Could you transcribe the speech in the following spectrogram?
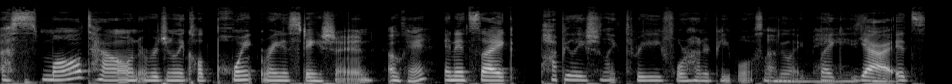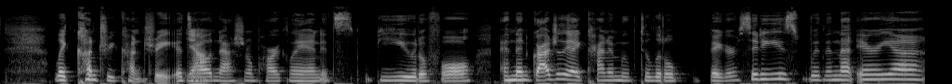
a small town originally called Point Reyes Station Okay. and it's like population like three four hundred people something like like yeah it's like country country. It's Yeah. all national park land it's beautiful. And then gradually i kind of moved to little bigger cities within that area.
